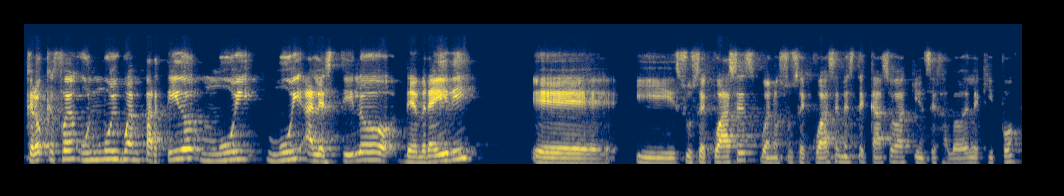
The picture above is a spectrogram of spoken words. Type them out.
Creo que fue un muy buen partido, muy, muy al estilo de Brady. Eh, y sus secuaces, bueno, su secuaz en este caso a quien se jaló del equipo,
